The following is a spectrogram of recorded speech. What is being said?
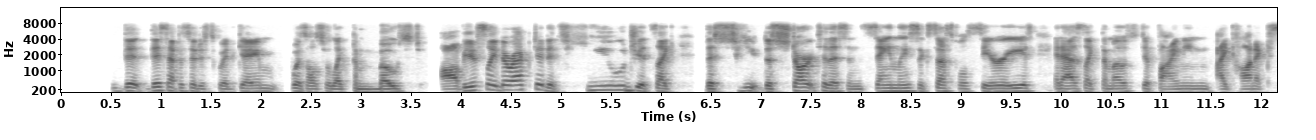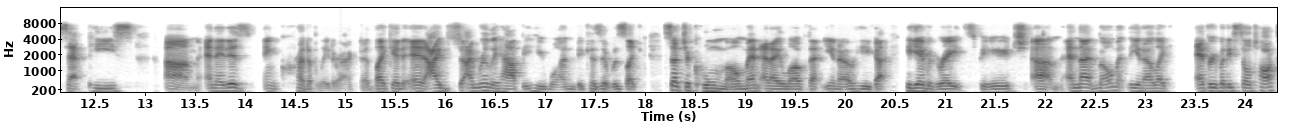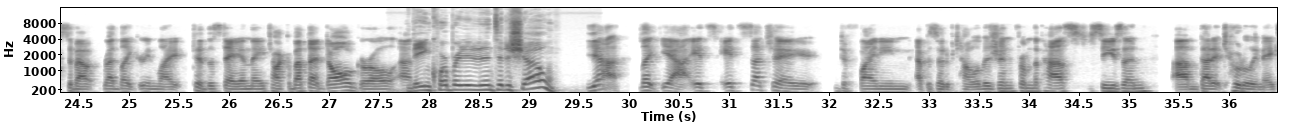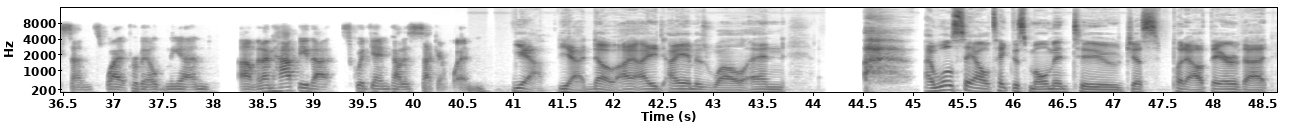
that this episode of Squid Game was also like the most obviously directed. It's huge. It's like the the start to this insanely successful series. It has like the most defining iconic set piece. Um, and it is incredibly directed. Like it, it I'm I'm really happy he won because it was like such a cool moment, and I love that you know he got he gave a great speech. Um, and that moment, you know, like everybody still talks about red light, green light to this day, and they talk about that doll girl. Um, They incorporated it into the show. yeah, like yeah, it's it's such a defining episode of television from the past season um, that it totally makes sense why it prevailed in the end. Um, and I'm happy that Squid Game got his second win. Yeah, yeah, no, I, I, I am as well, and I will say I'll take this moment to just put out there that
